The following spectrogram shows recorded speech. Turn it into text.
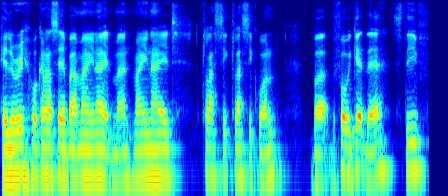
Hillary, what can I say about Man United, man? Man United, classic, classic one. But before we get there, Steve,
